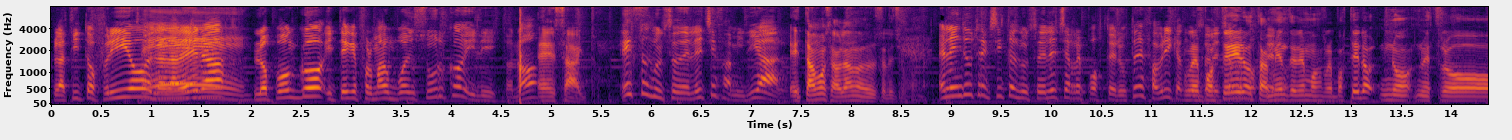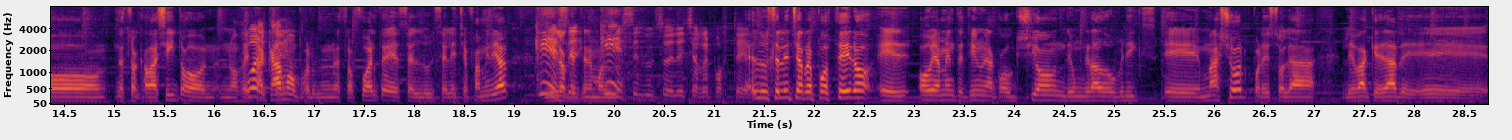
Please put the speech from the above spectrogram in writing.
platito frío en la heladera, lo pongo y tiene que formar un buen surco y listo, ¿no? Exacto. Esto es dulce de leche familiar. Estamos hablando de dulce de leche familiar. En la industria existe el dulce de leche repostero. Ustedes fabrican dulce repostero, de leche repostero. también tenemos repostero. No, nuestro, nuestro caballito nos Fuerte. destacamos por nuestro fuerte es el dulce de leche familiar. ¿Qué, es, lo que el, tenemos qué es el dulce de leche repostero? El dulce de leche repostero eh, obviamente tiene una cocción de un grado Brix eh, mayor, por eso la, le va a quedar eh,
